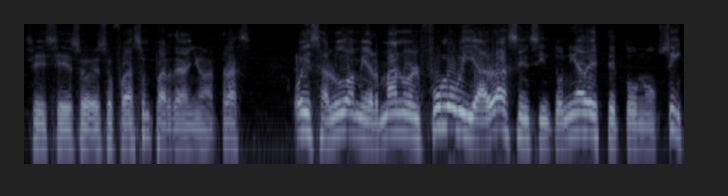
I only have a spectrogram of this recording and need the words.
Sí, sí, eso, eso fue hace un par de años atrás. Oye, saludo a mi hermano el Fulo Villalaz en sintonía de este tono. Sí,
